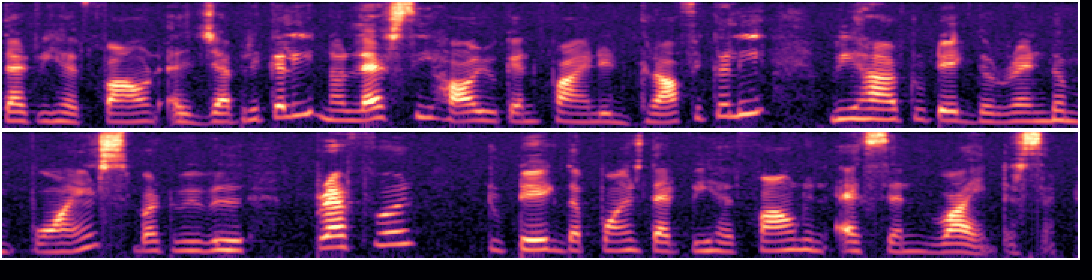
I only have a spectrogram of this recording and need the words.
that we have found algebraically. Now let's see how you can find it graphically. We have to take the random points but we will prefer to take the points that we have found in x and y intercept.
